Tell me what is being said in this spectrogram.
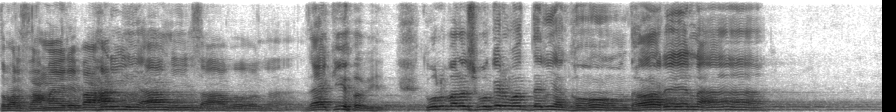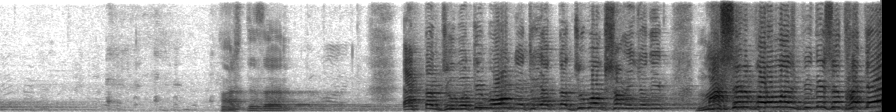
তোমার জামাইয়ের বাহারি আমি যাব না। যাই কি হবে? কুল বালুস বুকের মধ্যে নিয়ে ঘুম ধরে না। হাসতে স্যার একটা যুবতী বউকে তুই একটা যুবক স্বামী যদি মাসের পর মাস বিদেশে থাকে,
